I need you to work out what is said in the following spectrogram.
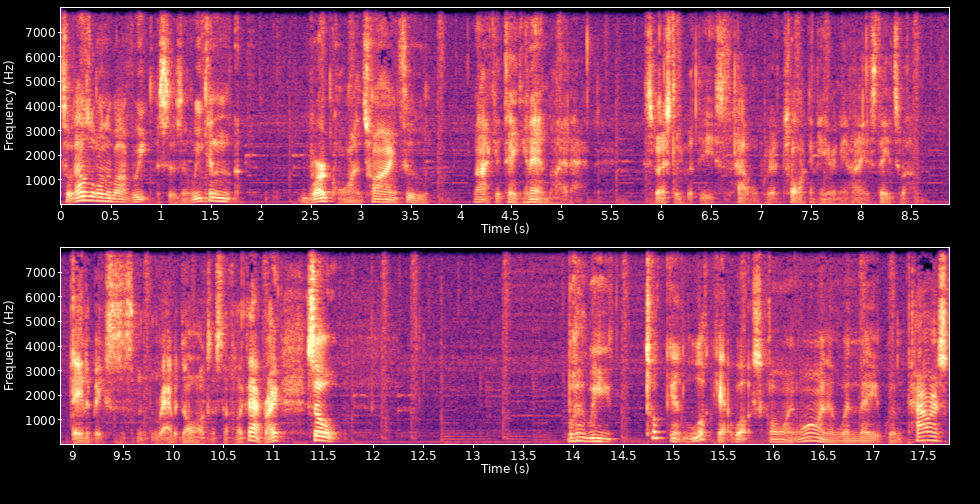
So that was one of our weaknesses, and we can work on trying to not get taken in by that, especially with these how we're talking here in the United States about databases and rabbit dogs and stuff like that, right? So when we took a look at what's going on, and when they when Paris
